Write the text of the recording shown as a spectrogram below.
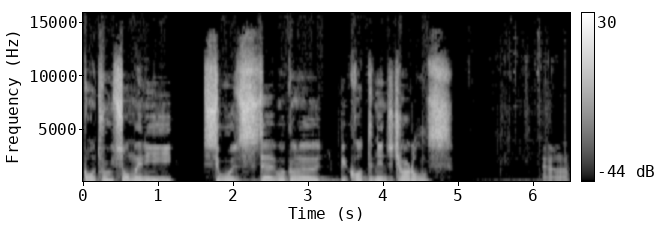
Going through so many sewers that we're gonna be called the Ninja Turtles. I don't know.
